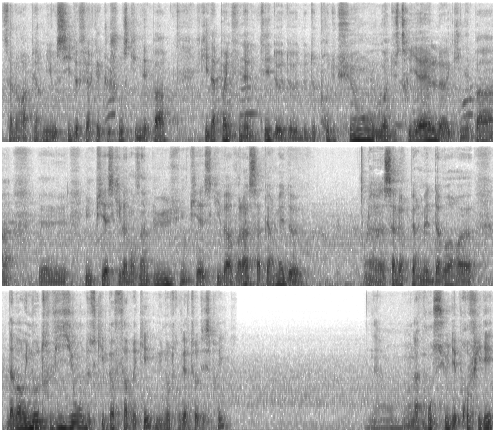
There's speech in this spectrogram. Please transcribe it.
ça leur a permis aussi de faire quelque chose qui n'est pas qui n'a pas une finalité de, production ou industrielle, qui n'est pas euh, une pièce qui va dans un bus, une pièce qui va... Voilà, ça leur permet d'avoir une autre vision de ce qu'ils peuvent fabriquer, une autre ouverture d'esprit on a conçu des profilés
